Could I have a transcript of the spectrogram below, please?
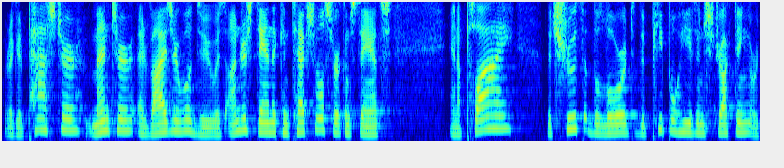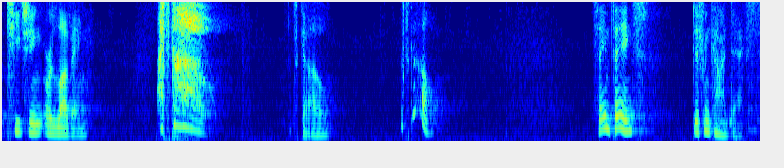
what a good pastor, mentor, advisor will do is understand the contextual circumstance and apply the truth of the Lord to the people he is instructing or teaching or loving. Let's go. Let's go. Let's go. Same things, different contexts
